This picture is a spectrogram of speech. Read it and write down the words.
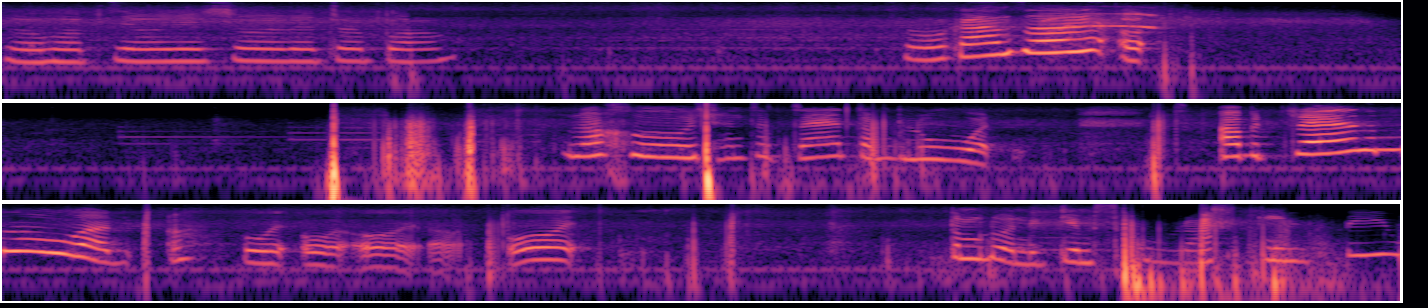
I'm sorry sorry so bomb โซการโซเลยเออแล้วคือฉันจะแจ้งตำรวจ เอาไปแจ้งตำรวจอะโอ้ยโอ้ยโอ้ยโอ้ยโอ้ยตำรวจในเกมสกูรัสกินติ้ว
